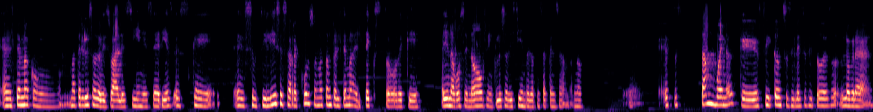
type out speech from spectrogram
el tema con materiales audiovisuales, cine, series, es que eh, se utiliza ese recurso, no tanto el tema del texto, de que hay una voz en off, incluso diciendo lo que está pensando, no. Eh, esto es tan bueno que sí, con sus silencios y todo eso, logra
